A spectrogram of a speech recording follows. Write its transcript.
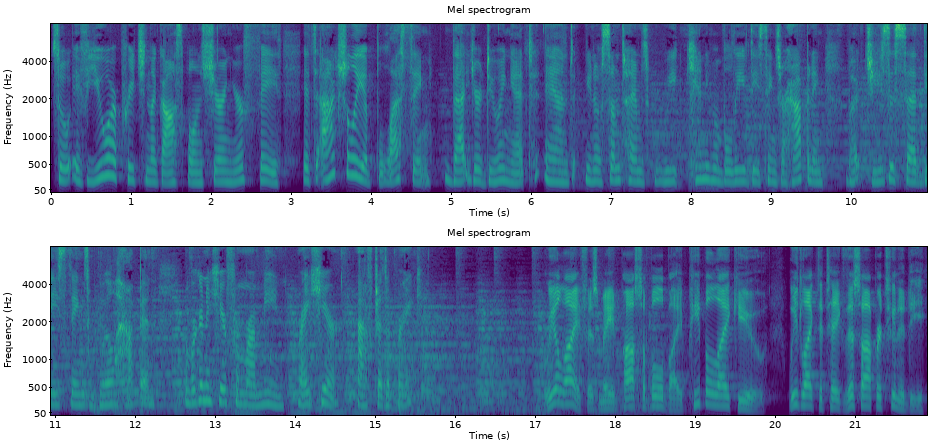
So if you are preaching the gospel and sharing your faith, it's actually a blessing that you're doing it. And, you know, sometimes we can't even believe these things are happening, but Jesus said these things will happen. And we're going to hear from Ramin right here after the break. Real life is made possible by people like you. We'd like to take this opportunity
